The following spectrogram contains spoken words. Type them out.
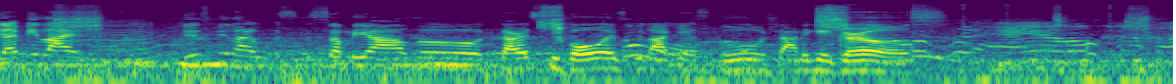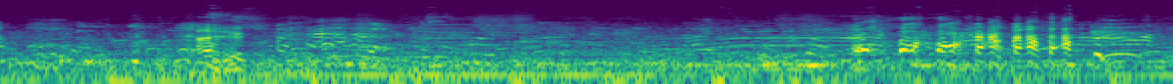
That be like, this be like some of y'all little thirsty boys be like at school trying to get girls.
